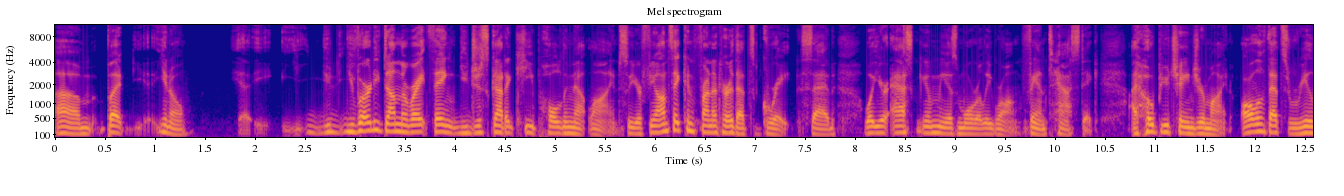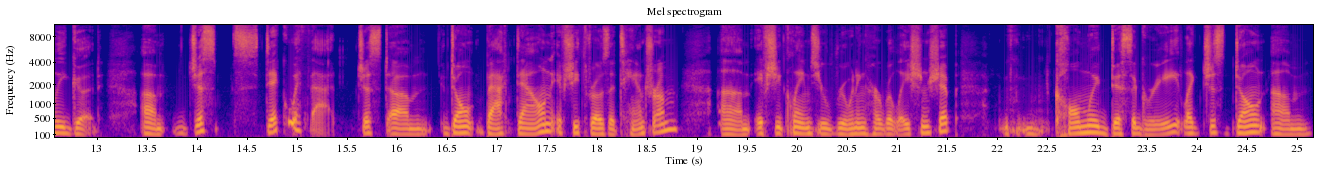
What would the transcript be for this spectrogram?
Um, but, you know, you, you've already done the right thing. You just got to keep holding that line. So your fiance confronted her. That's great. Said, what you're asking of me is morally wrong. Fantastic. I hope you change your mind. All of that's really good. Um, just stick with that. Just um, don't back down if she throws a tantrum. Um, if she claims you're ruining her relationship, calmly disagree. Like, just don't. Um,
